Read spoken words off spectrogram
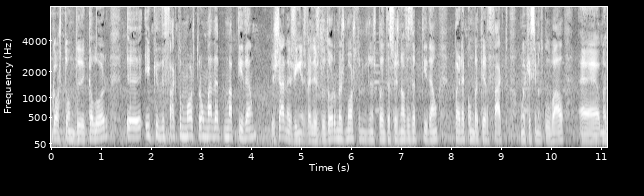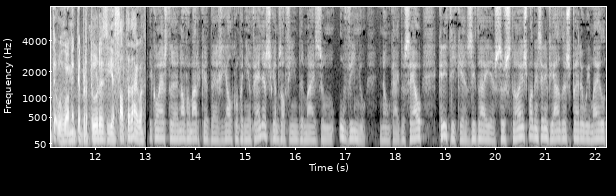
gostam de calor eh, e que, de facto, mostram uma, uma aptidão já nas vinhas velhas do Douro, mas mostram-nos nas plantações novas aptidão para combater de facto um aquecimento global, uh, o aumento de temperaturas e a falta de água. E com esta nova marca da Real Companhia Velha, chegamos ao fim de mais um O Vinho Não Cai do Céu. Críticas, ideias, sugestões podem ser enviadas para o e-mail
